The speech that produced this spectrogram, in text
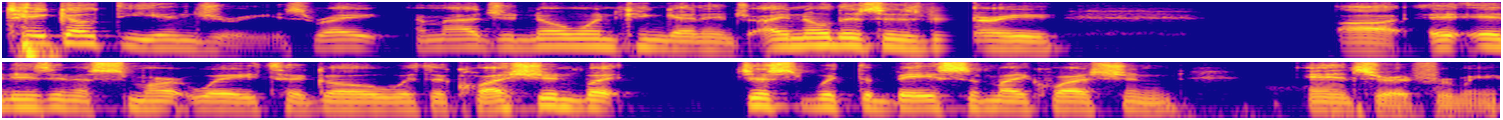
take out the injuries, right? Imagine no one can get injured. I know this is very, uh, it, it isn't a smart way to go with a question, but just with the base of my question, answer it for me.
